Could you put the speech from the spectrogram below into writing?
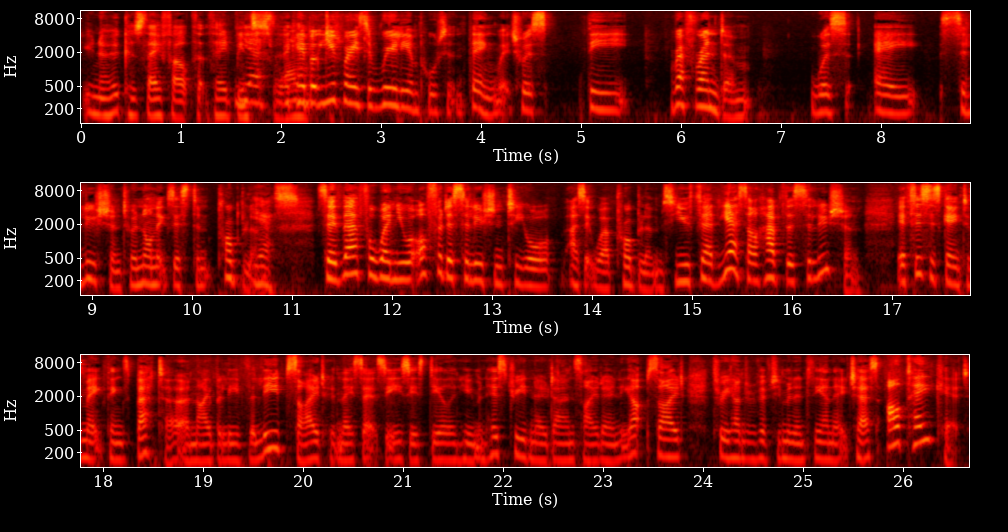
you know, because they felt that they'd been yes, swamped. okay, but you've raised a really important thing, which was the referendum was a solution to a non-existent problem. Yes. So therefore when you were offered a solution to your as it were problems, you said, "Yes, I'll have the solution. If this is going to make things better." And I believe the Leave side, who they say it's the easiest deal in human history, no downside, only upside, 350 million to the NHS, I'll take it.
